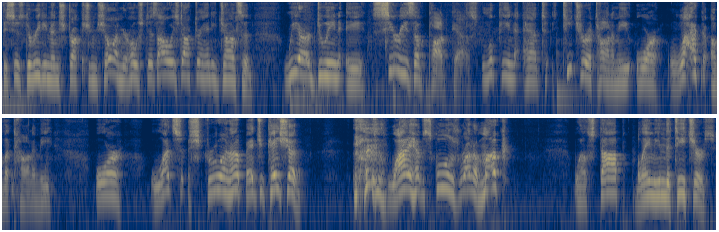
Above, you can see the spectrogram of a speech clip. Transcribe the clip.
This is the Reading Instruction Show. I'm your host, as always, Dr. Andy Johnson. We are doing a series of podcasts looking at teacher autonomy or lack of autonomy or what's screwing up education. Why have schools run amok? Well, stop blaming the teachers.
